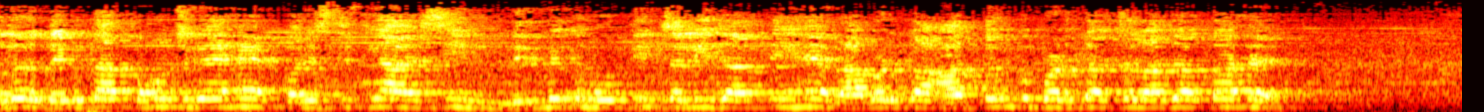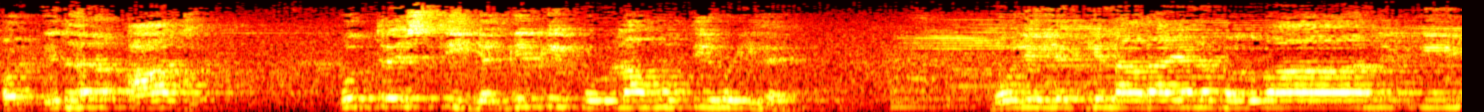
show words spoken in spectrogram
उधर देवता पहुँच गए हैं, परिस्थितियाँ ऐसी निर्मित होती चली जाती हैं, रावण का आतंक बढ़ता चला जाता है, और इधर आज पुत्रेष्टि यज्ञ की पूर्णा होती हुई है। बोलिए यज्ञ नारायण भगवान की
